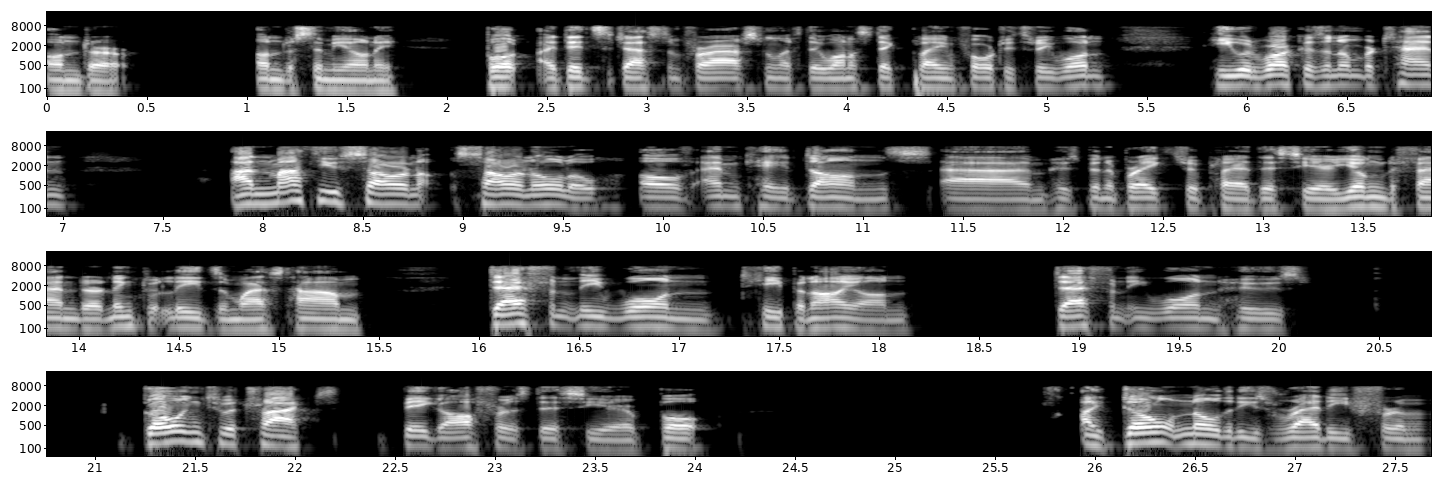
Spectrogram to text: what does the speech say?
under under Simeone. But I did suggest him for Arsenal if they want to stick playing 4 2 3 1. He would work as a number 10. And Matthew Saran- Saraniolo of MK Dons, um, who's been a breakthrough player this year, young defender, linked with Leeds and West Ham, definitely one to keep an eye on. Definitely one who's going to attract big offers this year, but I don't know that he's ready for a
